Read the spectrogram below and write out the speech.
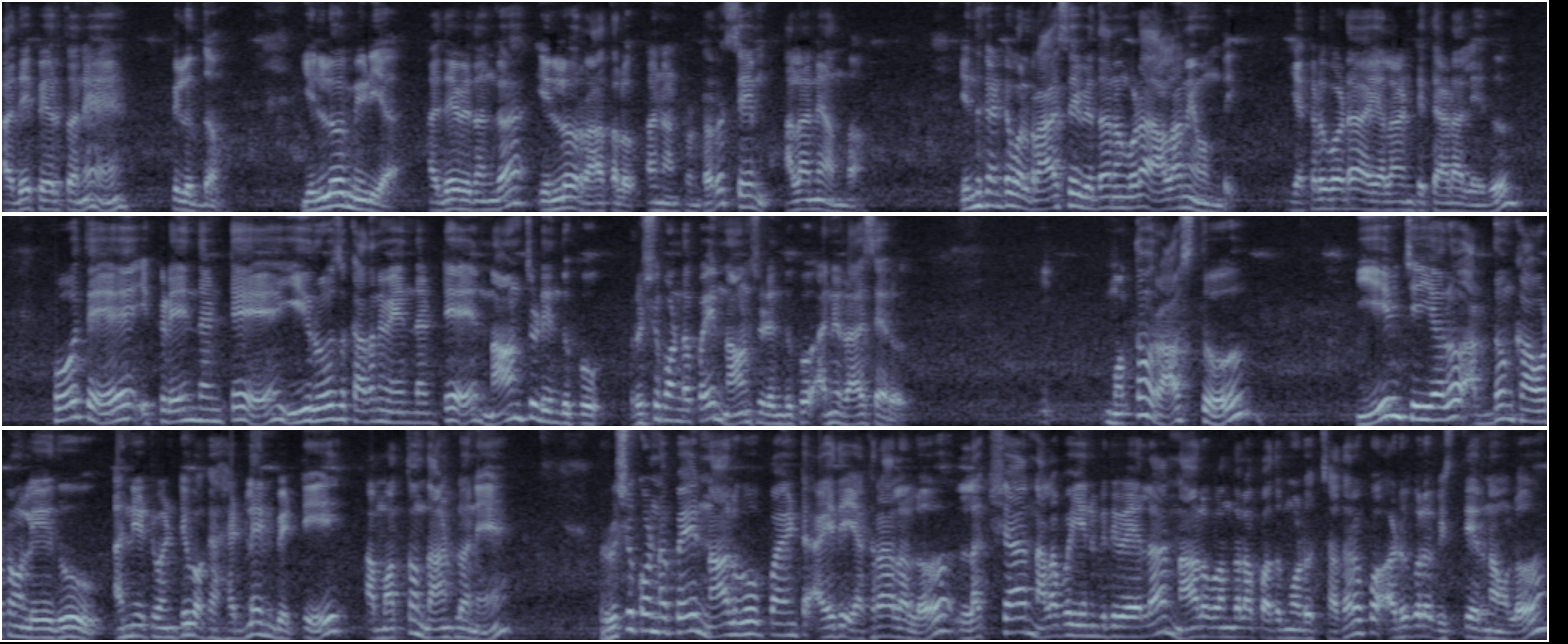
అదే పేరుతోనే పిలుద్దాం. ఎల్లో మీడియా అదేవిధంగా ఎల్లో రాతలు అని అంటుంటారు సేమ్ అలానే అందాం. ఎందుకంటే వాళ్ళు రాసే విధానం కూడా అలానే ఉంది. ఎక్కడ కూడా ఎలాంటి తేడా లేదు. పోతే ఇక్కడ ఏంటంటే ఈరోజు కథనం ఏంటంటే నాన్సుడు ఎందుకు ఋషికొండపై నాన్సుడు ఎందుకు అని రాశారు. మొత్తం రాస్తూ ఏం చెయ్యాలో అర్థం కావటం లేదు అనేటువంటి ఒక హెడ్లైన్ పెట్టి ఆ మొత్తం దాంట్లోనే ఋషికొండపై నాలుగు పాయింట్ ఐదు ఎకరాలలో లక్ష నలభై ఎనిమిది వేల నాలుగు వందల పదమూడు చదరపు అడుగుల విస్తీర్ణంలో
